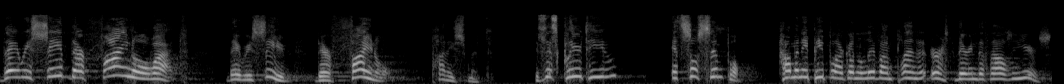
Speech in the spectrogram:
they receive their final what? They receive their final punishment. Is this clear to you? It's so simple. How many people are going to live on planet Earth during the thousand years?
